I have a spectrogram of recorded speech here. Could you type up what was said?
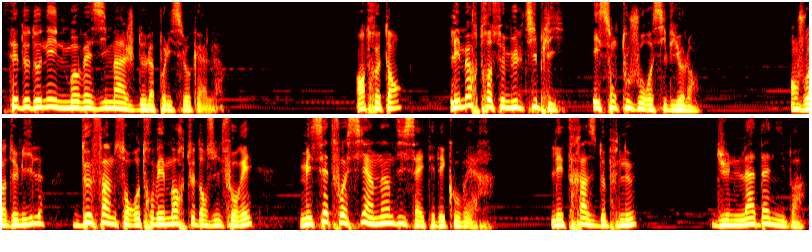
c'est de donner une mauvaise image de la police locale. Entre-temps, les meurtres se multiplient et sont toujours aussi violents. En juin 2000, deux femmes sont retrouvées mortes dans une forêt, mais cette fois-ci un indice a été découvert. Les traces de pneus d'une Lada Niva.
